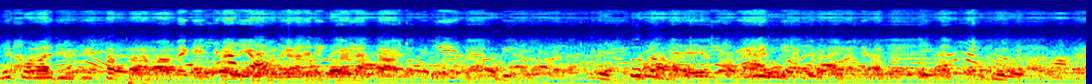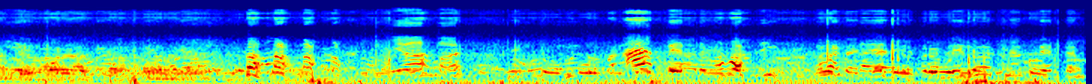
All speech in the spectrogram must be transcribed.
Mikor megyünk visszafele, már megismeri a magát, vele támadunk. Ja, hát. Átértem a hasig, használják a problémát, nem fértem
